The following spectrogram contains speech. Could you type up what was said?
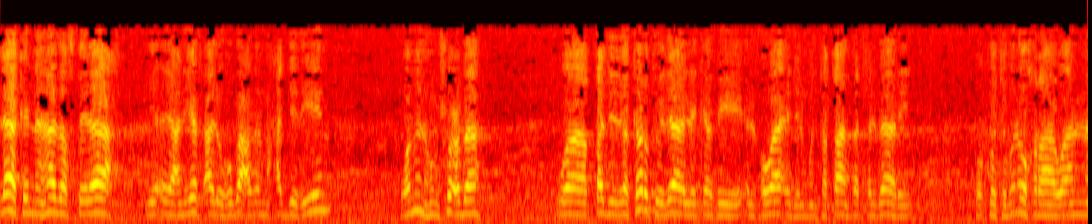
لكن هذا اصطلاح يعني يفعله بعض المحدثين ومنهم شعبة وقد ذكرت ذلك في الفوائد المنتقاة من فتح الباري. وكتب أخرى وأن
